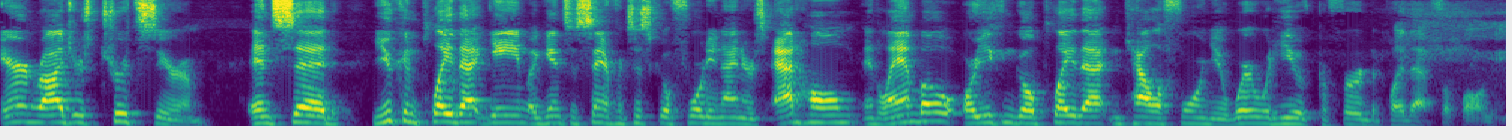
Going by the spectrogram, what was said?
Aaron Rodgers truth serum and said you can play that game against the San Francisco 49ers at home in Lambeau, or you can go play that in California, where would he have preferred to play that football game?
